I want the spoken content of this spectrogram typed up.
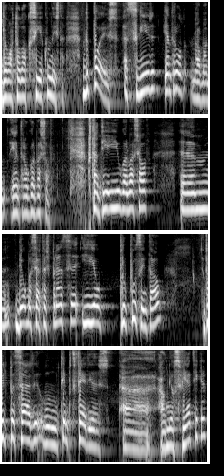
da ortodoxia comunista. Depois, a seguir, entrou, normalmente, entra o Gorbachev. Portanto, e aí o Gorbachev um, deu uma certa esperança e eu propus então vir passar um tempo de férias à, à União Soviética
